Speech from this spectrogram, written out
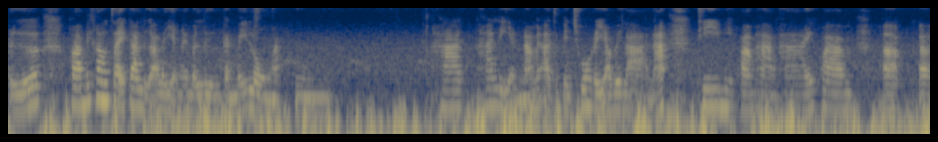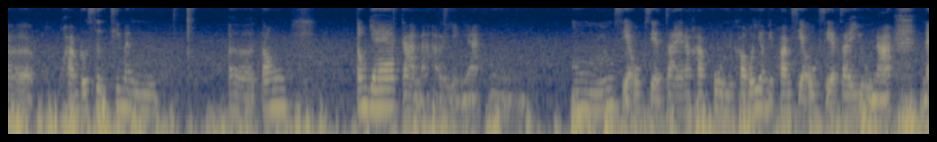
หรือความไม่เข้าใจกันหรืออะไรยังไงมันลืมกันไม่ลงอะ่ะ อืมห้าเหรียญนะมันอาจจะเป็นช่วงระยะเวลานะที่มีความห่างหายความความรู้สึกที่มันต้องต้องแยกกันอะอะไรอย่างเงี้ยเสียอกเสียใจนะคะ คุณเขาก็ยังมีความเสียอกเสียใจอยู่นะ ใน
